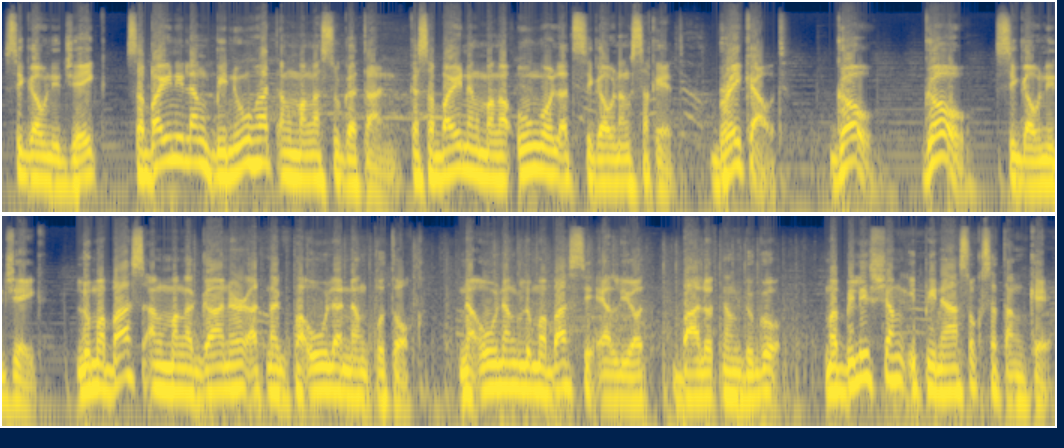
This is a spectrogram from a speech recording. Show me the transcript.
Sigaw ni Jake. Sabay nilang binuhat ang mga sugatan, kasabay ng mga ungol at sigaw ng sakit. Breakout! Go! Go! Sigaw ni Jake. Lumabas ang mga gunner at nagpaulan ng putok. Naunang lumabas si Elliot, balot ng dugo. Mabilis siyang ipinasok sa tangke.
